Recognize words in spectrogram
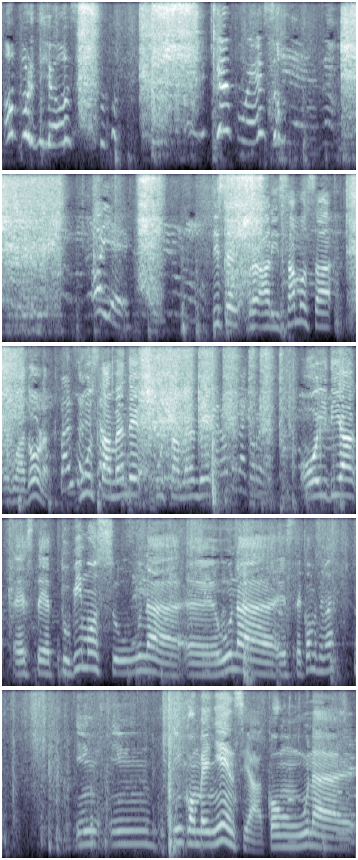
oh por Dios. ¿Qué fue eso? Oye, Dice, realizamos a Ecuador. Justamente, justamente hoy día este, tuvimos una, eh, una, este, ¿cómo se llama? In- in- inconveniencia con una, eh,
